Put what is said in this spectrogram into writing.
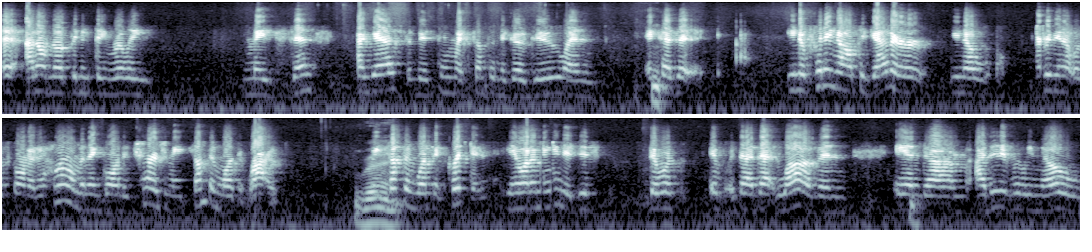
I don't know if anything really made sense. I guess it seemed like something to go do, and because it, you know, putting it all together, you know, everything that was going on at home and then going to church. I mean, something wasn't right. I mean, something wasn't clicking. You know what I mean? It just there was it, that that love and and um, I didn't really know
